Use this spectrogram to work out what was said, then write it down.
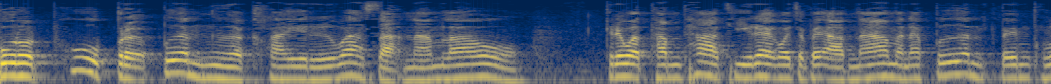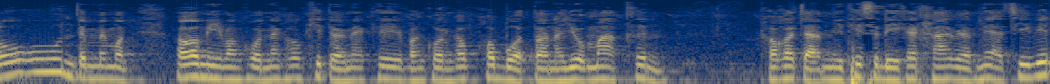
บุรุษผู้เปรอะเปื้อนเหงื่อใครหรือว่าสระน้ำเล่าเรียกว่าทำท่าทีแรกว่าจะไปอาบน้ำนะเปื้อนเต็มโคลนเต็มไปหมดเขาก็มีบางคนนะเขาคิดแบบนี้คือบางคนเขาเขาบวชตอนอายุมากขึ้น เขาก็จะมีทฤษฎีคล้ายๆ แบบเนี้ยชีวิต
